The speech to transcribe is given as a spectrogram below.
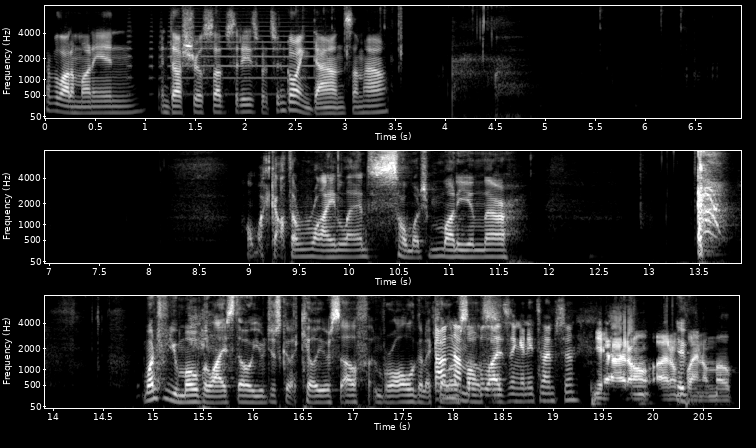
have a lot of money in industrial subsidies, but it's been going down somehow. Oh my god, the Rhineland. So much money in there. Once you mobilize, though, you're just gonna kill yourself, and we're all gonna kill I'm not mobilizing anytime soon. Yeah, I don't I don't If- plan on mobilizing.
